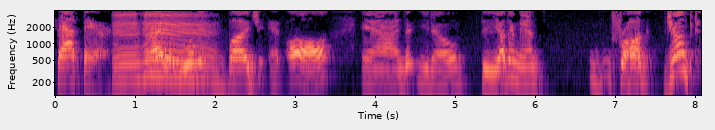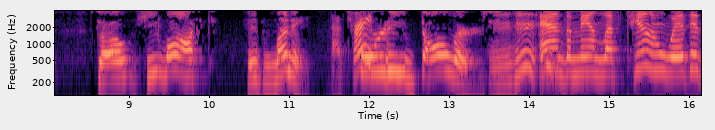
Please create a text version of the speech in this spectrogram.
sat there. Mm -hmm. Right? It wouldn't budge at all. And, you know, the other man's frog jumped. So he lost his money. That's right. Forty dollars. Mm -hmm. And the man left town with his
